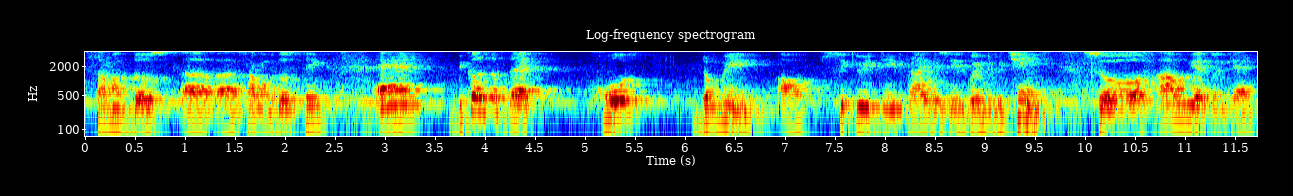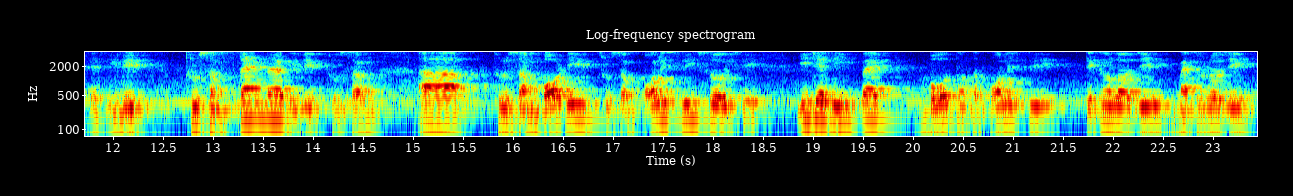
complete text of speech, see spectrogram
some of those uh, uh, some of those things, and because of that whole domain of security, privacy is going to be changed. So how we are going to address? Is it through some standard? Is it through some uh, through some body, through some policy? So you see, it has impact both on the policy, technology, methodology,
